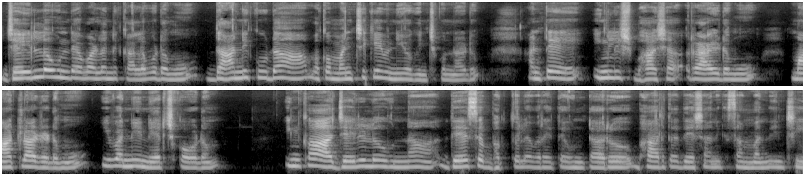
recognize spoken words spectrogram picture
జైల్లో ఉండే వాళ్ళని కలవడము దాన్ని కూడా ఒక మంచికే వినియోగించుకున్నాడు. అంటే ఇంగ్లీష్ భాష రాయడము మాట్లాడడము ఇవన్నీ నేర్చుకోవడం. ఇంకా ఆ జైలులో ఉన్న దేశభక్తులు ఎవరైతే ఉంటారో భారతదేశానికి సంబంధించి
